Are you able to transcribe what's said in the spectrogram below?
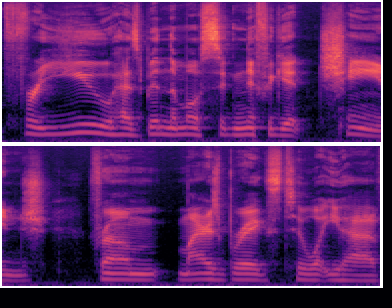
for you has been the most significant change from Myers Briggs to what you have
